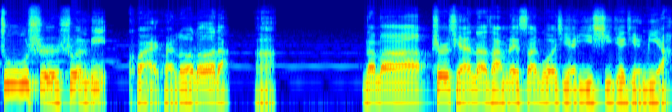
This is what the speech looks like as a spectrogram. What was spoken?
诸事顺利。快快乐乐的啊！那么之前呢，咱们这《三国演义》细节解密啊，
